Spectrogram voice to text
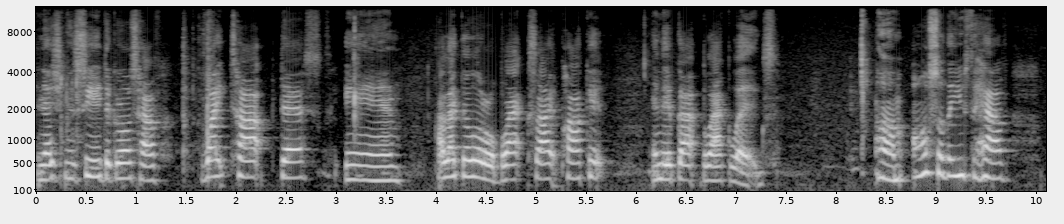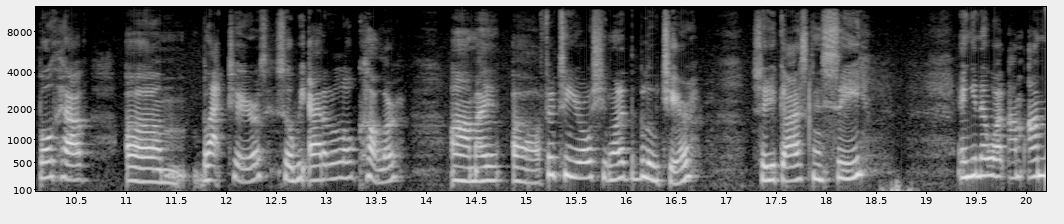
And as you can see, the girls have white top desks. And I like the little black side pocket. And they've got black legs. Um, also, they used to have, both have um, black chairs. So we added a little color. Um, my 15-year-old, uh, she wanted the blue chair so you guys can see. And you know what? I'm, I'm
